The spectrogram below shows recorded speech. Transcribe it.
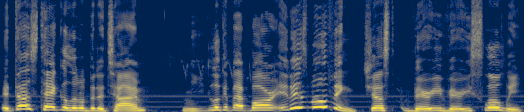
It does take a little bit of time. You look at that bar, it is moving, just very, very slowly.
